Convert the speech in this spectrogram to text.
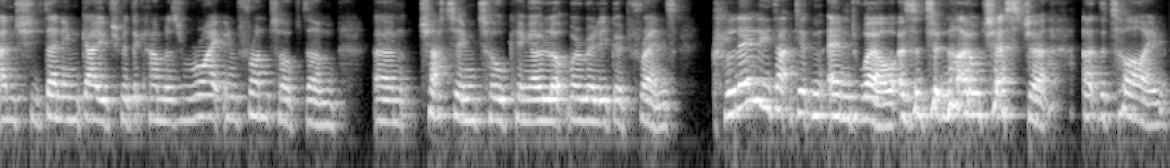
and she then engaged with the cameras right in front of them, um, chatting, talking, oh, look, we're really good friends. Clearly, that didn't end well as a denial gesture at the time,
